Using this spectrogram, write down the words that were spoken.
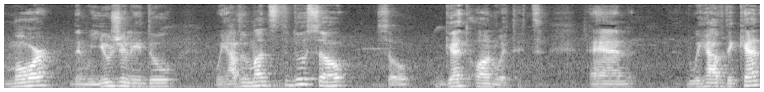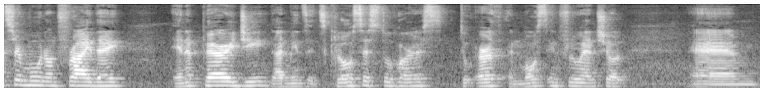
more than we usually do. We have a month to do so, so get on with it. And we have the Cancer Moon on Friday in a perigee. That means it's closest to Earth, to Earth and most influential. Um,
